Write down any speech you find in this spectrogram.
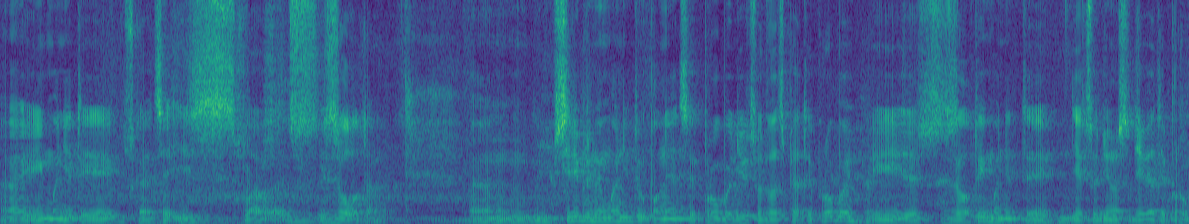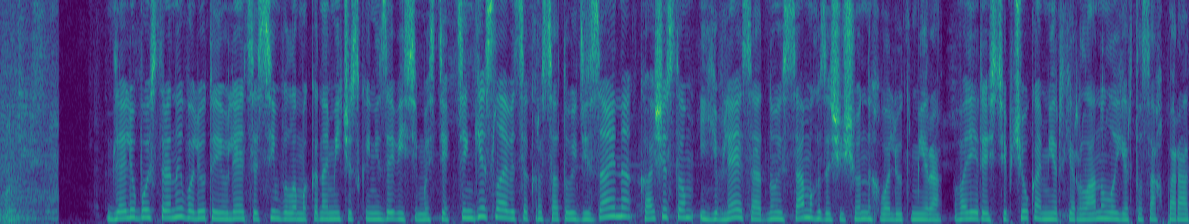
И монеты выпускаются из сплава, из золота. Эм, серебряные монеты выполняются пробой 925 пробой и золотые монеты 999 пробой. Для любой страны валюта является символом экономической независимости. Тенге славится красотой дизайна, качеством и является одной из самых защищенных валют мира. Валерия Степчук, Амир Ерланула, Ертасах Парад.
